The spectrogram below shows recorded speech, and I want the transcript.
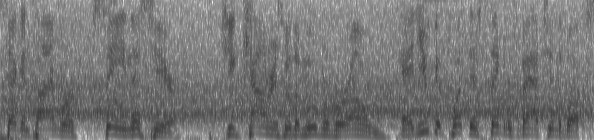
Second time we're seeing this here. She counters with a move of her own. And you could put this singles match in the books.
